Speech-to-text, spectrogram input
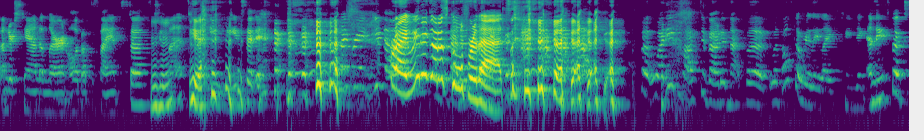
understand and learn all about the science stuff mm-hmm. too much. Yeah. He leaves it in. brain, you know. Right, we didn't go to school for that. but what he talked about in that book was also really life changing. And these books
